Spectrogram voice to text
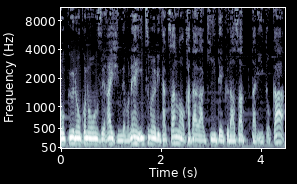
僕のこの音声配信でもね、いつもよりたくさんの方が聞いてくださったりとか、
